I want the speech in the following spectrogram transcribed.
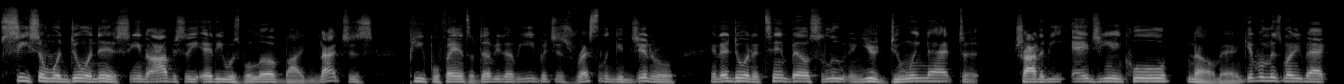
see someone doing this, you know, obviously Eddie was beloved by not just people, fans of WWE, but just wrestling in general. And they're doing a 10 bell salute, and you're doing that to try to be edgy and cool. No, man. Give him his money back.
